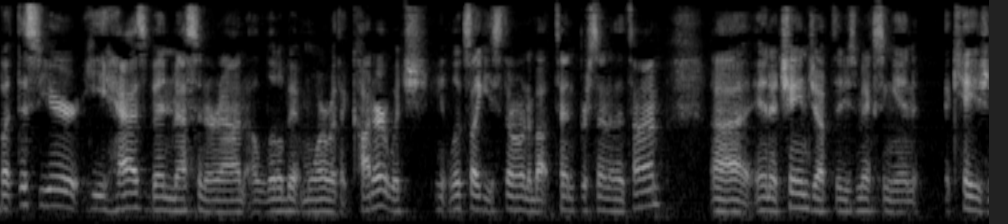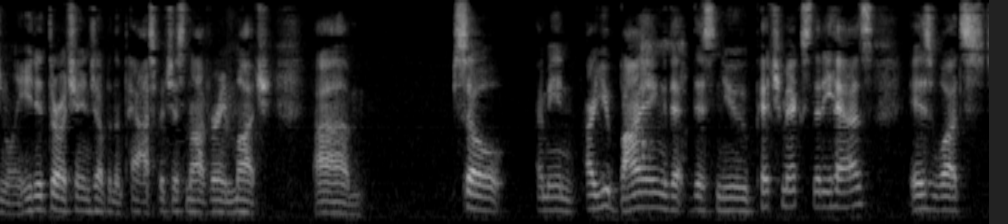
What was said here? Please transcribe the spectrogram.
but this year he has been messing around a little bit more with a cutter, which it looks like he's throwing about 10% of the time, uh, and a changeup that he's mixing in occasionally. He did throw a changeup in the past, but just not very much. Um, so, I mean, are you buying that this new pitch mix that he has is what's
